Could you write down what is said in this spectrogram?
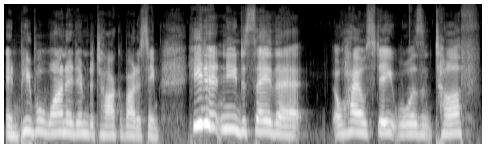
and people wanted him to talk about his team he didn't need to say that ohio state wasn't tough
